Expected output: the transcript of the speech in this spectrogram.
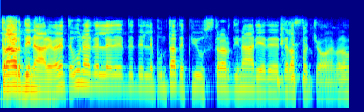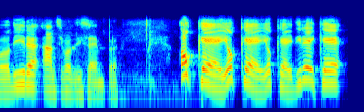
Straordinaria, veramente una delle, de- delle puntate più straordinarie de- della stagione, ve lo volevo dire, anzi proprio di sempre. Ok, ok, ok, direi che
